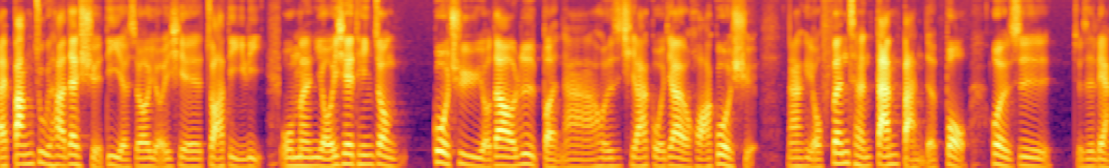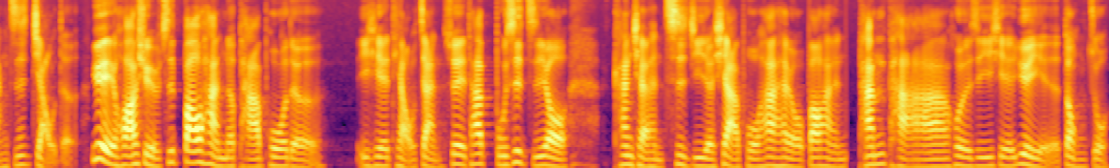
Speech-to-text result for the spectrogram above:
来帮助他在雪地的时候有一些抓地力。我们有一些听众过去有到日本啊，或者是其他国家有滑过雪，那有分成单板的 b o 或者是就是两只脚的越野滑雪，是包含了爬坡的一些挑战，所以它不是只有看起来很刺激的下坡，它还有包含攀爬啊，或者是一些越野的动作，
